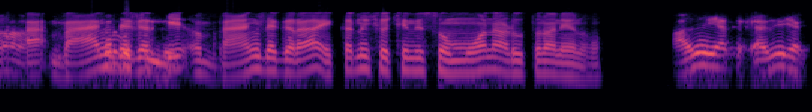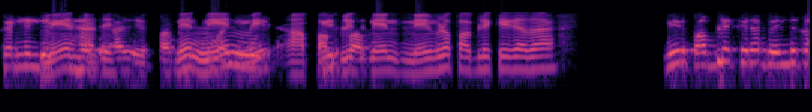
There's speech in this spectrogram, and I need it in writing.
ఆ, బ్యా- బ్యాంక్ ఎక్కడికి దగ్గరికి బ్యాంక్ దగ్గర ఎక్కడి నుంచి వచ్చింది సొమ్ము అని అడుగుతున్నా నేను. అదే అదే ఎక్కడి నుండి నేను పబ్లిక్ నేను నేను కూడా పబ్లికే కదా. మీరు పబ్లిక్ ఎందుకు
